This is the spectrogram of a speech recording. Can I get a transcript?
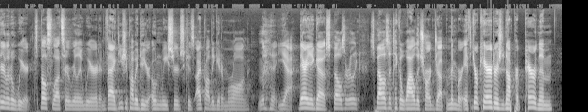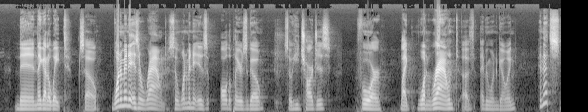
they're a little weird. Spell slots are really weird. In fact, you should probably do your own research because I'd probably get them wrong. yeah, there you go. Spells are really spells that take a while to charge up. Remember, if your characters do not prepare them, then they gotta wait. So one minute is a round. So one minute is all the players go. So he charges for like one round of everyone going. And that's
